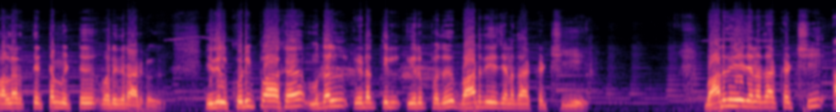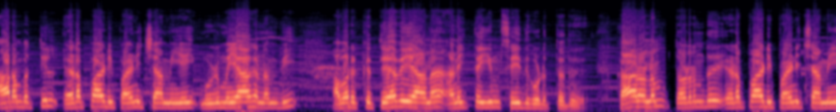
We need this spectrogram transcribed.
பலர் திட்டமிட்டு வருகிறார்கள். இதில் குறிப்பாக முதல் இடத்தில் இருப்பது பாரதிய ஜனதா கட்சியே. பாரதிய ஜனதா கட்சி ஆரம்பத்தில் எடப்பாடி பழனிசாமியை முழுமையாக நம்பி அவருக்கு தேவையான அனைத்தையும் செய்து கொடுத்தது. காரணம் தொடர்ந்து எடப்பாடி பழனிசாமி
